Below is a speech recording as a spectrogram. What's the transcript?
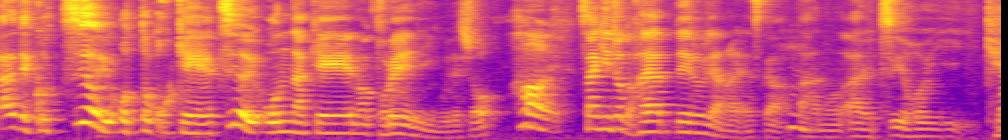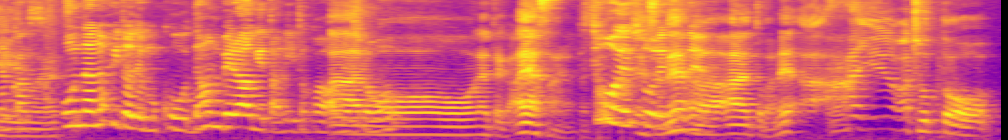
あれでこう強い男系強い女系のトレーニングでしょ？は最近ちょっと流行ってるじゃないですか、うん。あのああいう強い系の。やつ女の人でもこうダンベル上げたりとかあのー、なんていうかあやさんやったそうですそうですね。ああれとかね。あああいうのはちょっと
